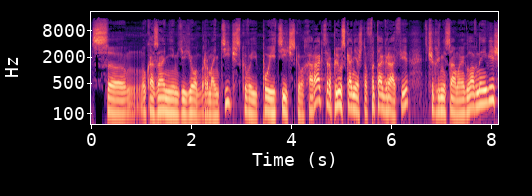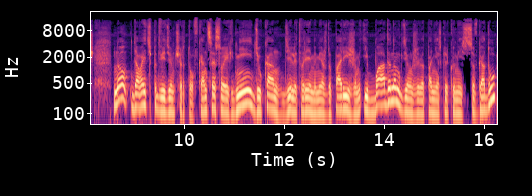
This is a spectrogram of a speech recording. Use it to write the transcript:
с указанием ее романтического и поэтического характера, плюс, конечно, фотографии, это чуть ли не самая главная вещь, но давайте подведем черту. В конце своих дней Дюкан делит время между Парижем и Баденом, где он живет по несколько месяцев в году,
